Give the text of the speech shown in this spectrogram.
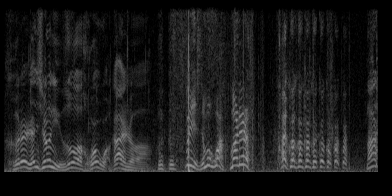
合着人情你做，活我干是吧？废什么话，慢点！快快快快快快快快快，拿来！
